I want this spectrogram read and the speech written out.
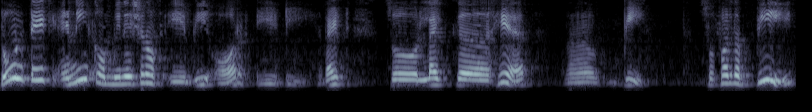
don't take any combination of AB or AD right. So like uh, here uh, B. So for the B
